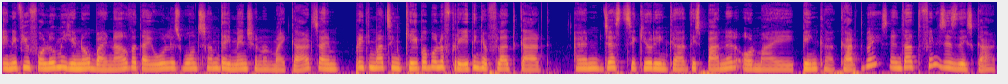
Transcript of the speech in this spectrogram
And if you follow me, you know by now that I always want some dimension on my cards. I'm pretty much incapable of creating a flat card. I'm just securing uh, this panel on my pink uh, card base and that finishes this card.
